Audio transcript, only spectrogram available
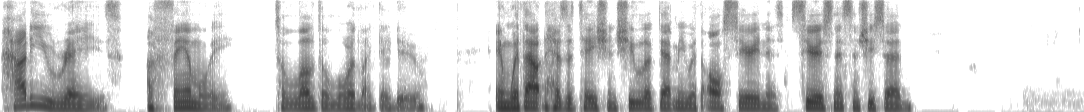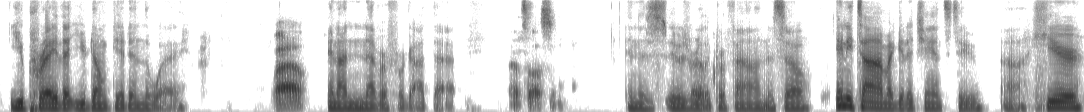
How do you raise a family to love the Lord like they do? And without hesitation, she looked at me with all seriousness, seriousness, and she said, "You pray that you don't get in the way." Wow! And I never forgot that. That's awesome. And this, it was really profound. And so, anytime I get a chance to uh, hear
